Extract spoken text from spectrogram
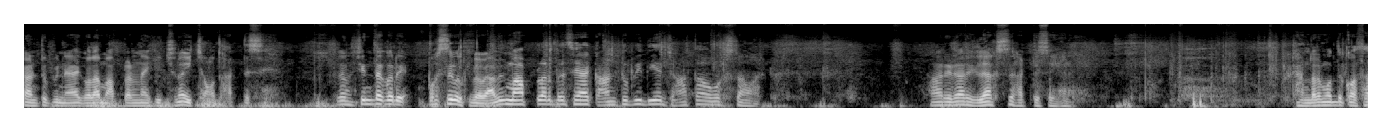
কানটুপি নেয় গলা মাপলার নাই, কিচ্ছু না ইচ্ছা মতো হাঁটতেছে। তখন চিন্তা করে পসিবল কীভাবে? আমি মাপলার পেছে আর কানটুপি দিয়ে যাতা অবস্থা আমার। আর এরা রিল্যাক্সে হাঁটতেছে এখানে। ঠান্ডার মধ্যে কথা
